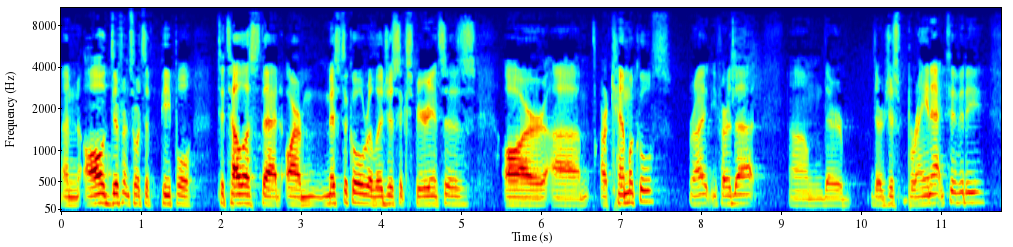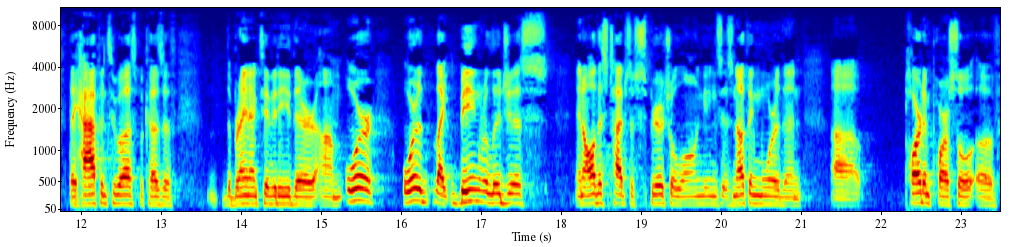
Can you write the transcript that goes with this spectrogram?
and all different sorts of people to tell us that our mystical religious experiences are, um, are chemicals, right? You've heard that? Um, they're, they're just brain activity. They happen to us because of the brain activity. They're, um, or, or like being religious and all this types of spiritual longings is nothing more than uh, part and parcel of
